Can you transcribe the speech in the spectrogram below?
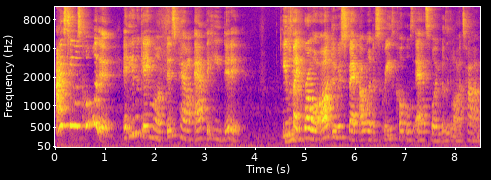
Ice T was cool with it, and even gave him a fist pound after he did it. He was like, "Bro, with all due respect, I want to squeeze Coco's ass for a really long time."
